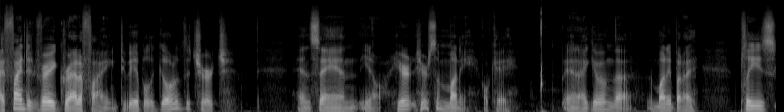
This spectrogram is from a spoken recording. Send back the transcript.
I find it very gratifying to be able to go to the church and saying you know here here's some money okay? And I give them the, the money but I please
